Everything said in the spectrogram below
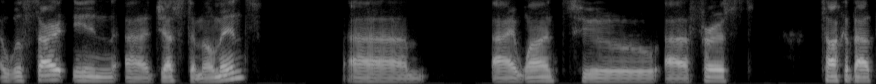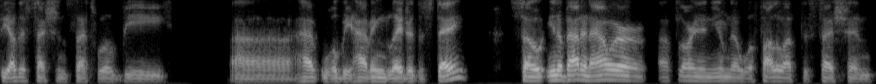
We'll start in uh, just a moment. Um, I want to uh, first talk about the other sessions that we'll be uh, have we'll be having later this day. So in about an hour, uh, Florian and Yumna will follow up the session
